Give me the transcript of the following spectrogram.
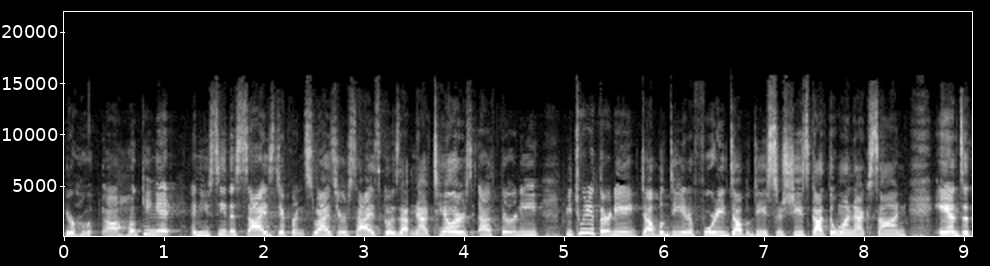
you're uh, hooking it, and you see the size difference. So as your size goes up, now Taylor's uh, 30, between a 38 double D and a 40 double D, so she's got the 1X on. and a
